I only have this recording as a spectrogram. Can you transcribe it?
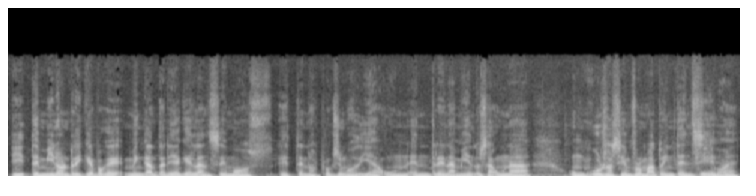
y te miro, Enrique, porque me encantaría que lancemos este, en los próximos días un entrenamiento, o sea, una, un curso así en formato intensivo, ¿eh?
